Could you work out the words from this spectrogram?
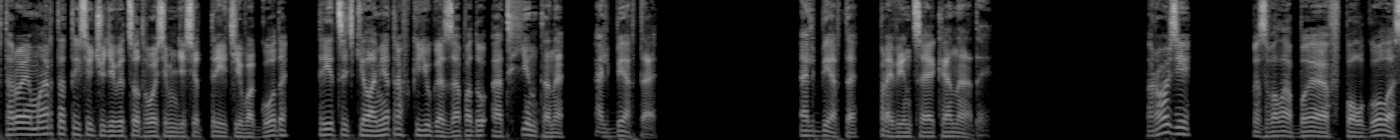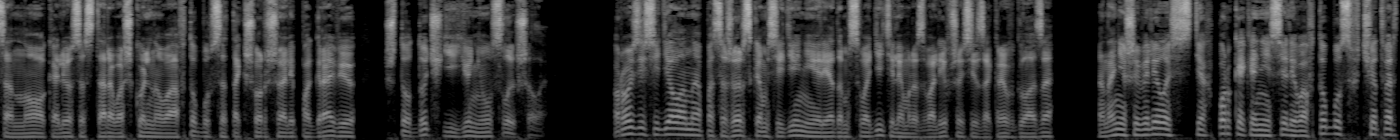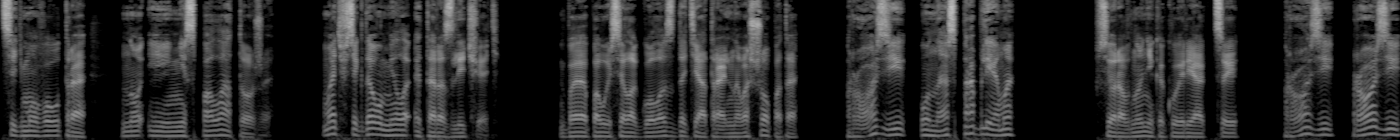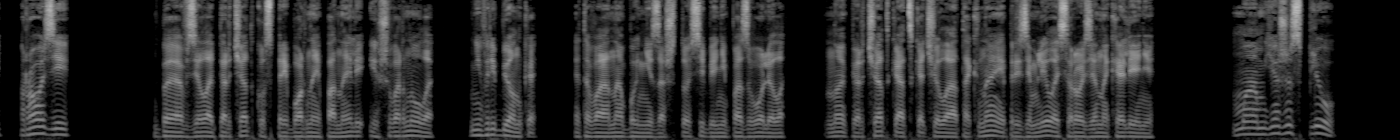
2 марта 1983 года, 30 километров к юго-западу от Хинтона, Альберта. Альберта, провинция Канады. «Рози!» — позвала Беа в полголоса, но колеса старого школьного автобуса так шуршали по гравию, что дочь ее не услышала. Рози сидела на пассажирском сиденье рядом с водителем, развалившись и закрыв глаза. Она не шевелилась с тех пор, как они сели в автобус в четверть седьмого утра, но и не спала тоже. Мать всегда умела это различать. Беа повысила голос до театрального шепота — «Рози, у нас проблема!» Все равно никакой реакции. «Рози, Рози, Рози!» Беа взяла перчатку с приборной панели и швырнула. Не в ребенка. Этого она бы ни за что себе не позволила. Но перчатка отскочила от окна и приземлилась Рози на колени. «Мам, я же сплю!»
